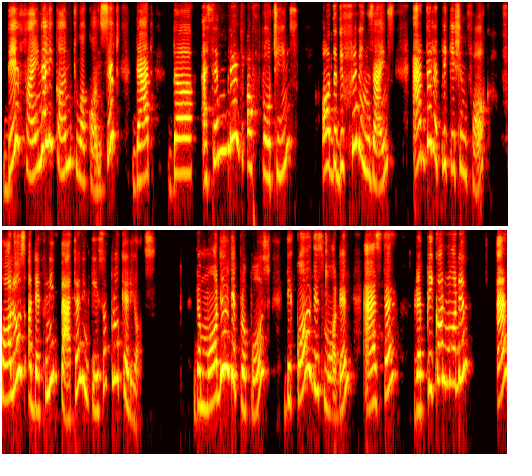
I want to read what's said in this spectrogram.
they finally come to a concept that the assemblage of proteins or the different enzymes at the replication fork follows a definite pattern in case of prokaryotes. The model they proposed, they call this model as the replicon model and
